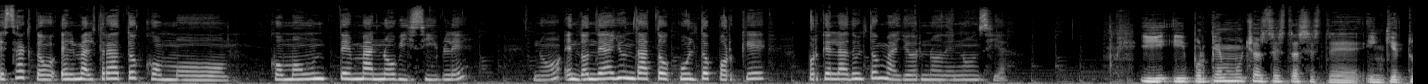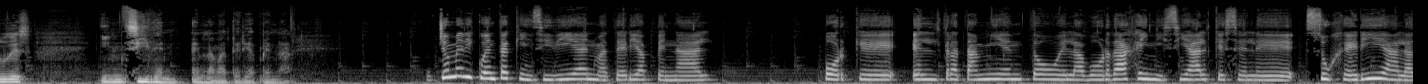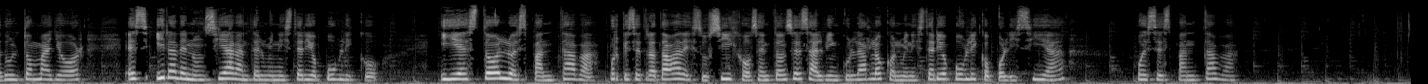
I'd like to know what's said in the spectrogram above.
Exacto, el maltrato como, como un tema no visible, ¿no? En donde hay un dato oculto, ¿por qué? Porque el adulto mayor no denuncia. ¿Y, y por qué muchas de estas este, inquietudes inciden en la materia penal? Yo me di cuenta que incidía en materia penal porque el tratamiento o el abordaje inicial que se le sugería al adulto mayor es ir a denunciar ante el Ministerio Público y esto lo espantaba porque se trataba de sus hijos, entonces al vincularlo con Ministerio Público Policía, pues se espantaba.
